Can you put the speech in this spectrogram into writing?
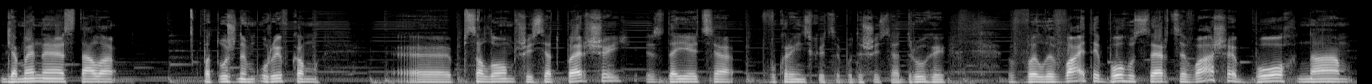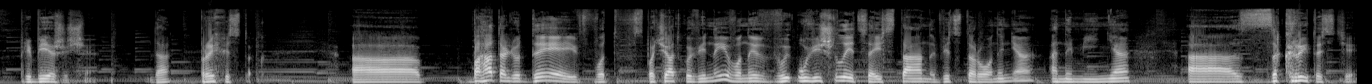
Для мене стало потужним уривком е, Псалом 61, здається, в української це буде 62-й. Виливайте Богу серце ваше, Бог нам прибіжище да? прихисток. А, Багато людей от з початку війни вони увійшли цей стан відсторонення, анеміння, а, закритості,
